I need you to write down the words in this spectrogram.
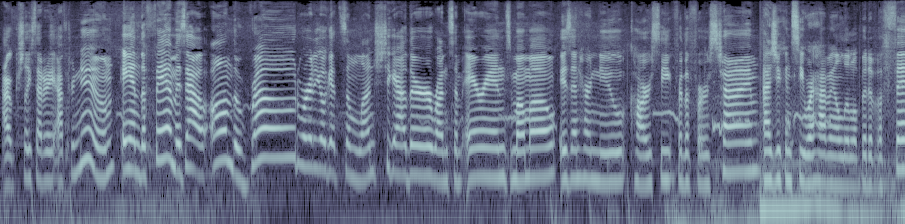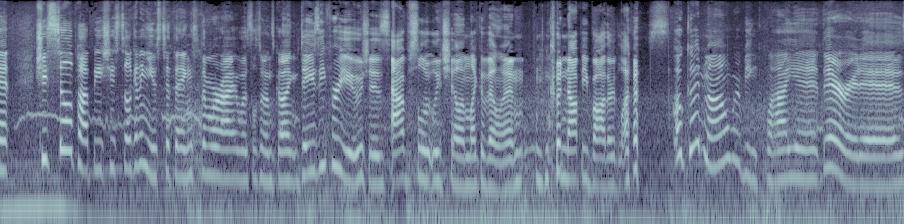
actually Saturday afternoon, and the fam is out on the road. We're gonna go get some lunch together, run some errands. Momo is in her new car seat for the first time. As you can see, we're having a little bit of a fit. She's still a puppy, she's still getting used to things. The Mariah Whistletone's going, Daisy for you. She's absolutely chilling like a villain. Could not be bothered less. Oh good, Mo, we're being quiet. There it is.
